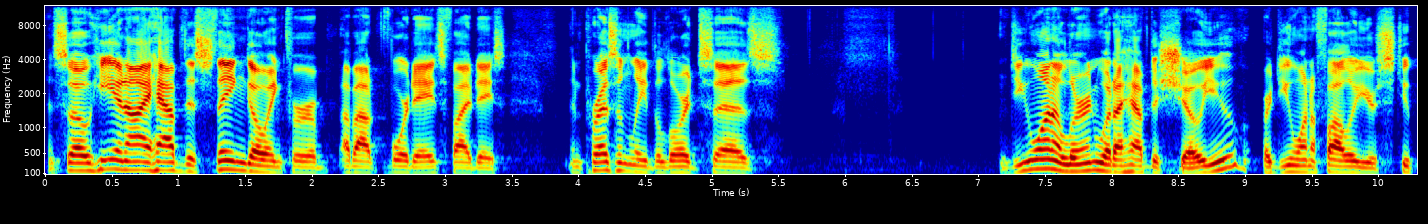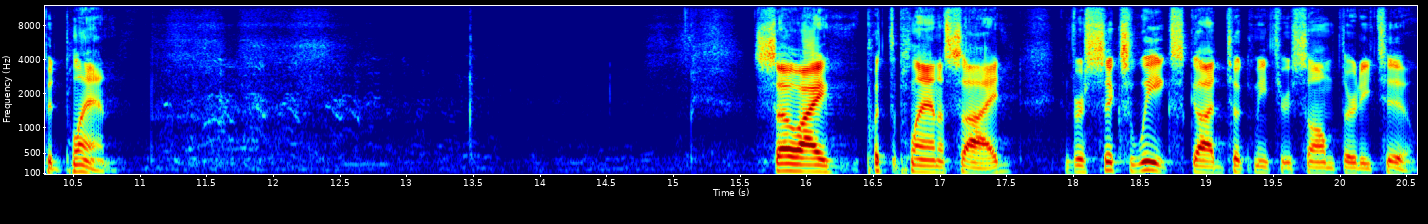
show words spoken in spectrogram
And so he and I have this thing going for about four days, five days. And presently, the Lord says, Do you want to learn what I have to show you, or do you want to follow your stupid plan? So I put the plan aside. And for six weeks, God took me through Psalm 32.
